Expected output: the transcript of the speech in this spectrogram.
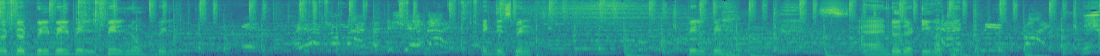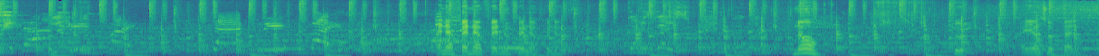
Dude, dude, build, build, build, build, no, build. I have no just share that. Take this, build. Build, build. And do the Tigo thing. Sacrifice. Wait, wait. Let Sacrifice. Enough, enough, enough, enough, enough. Guys, guys, why are you going down? No! Dude, I also fell.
